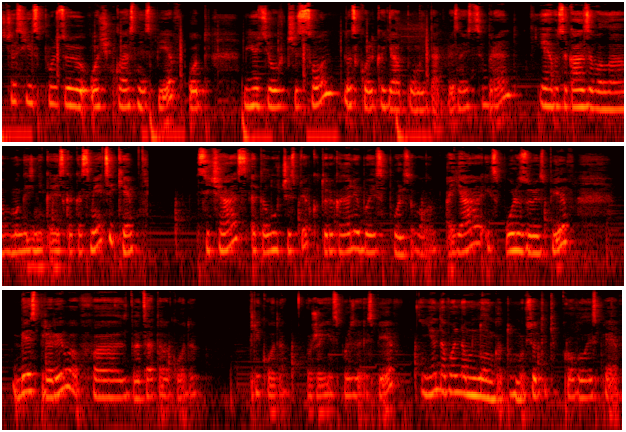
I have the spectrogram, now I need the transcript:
Сейчас я использую очень классный SPF от Beauty of Chison, насколько я помню, так произносится бренд. Я его заказывала в магазине корейской косметики. Сейчас это лучший SPF, который когда-либо использовала. А я использую SPF без прерывов э, с 2020 года. Три года уже я использую SPF. Я довольно много, думаю, все-таки пробовала SPF.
